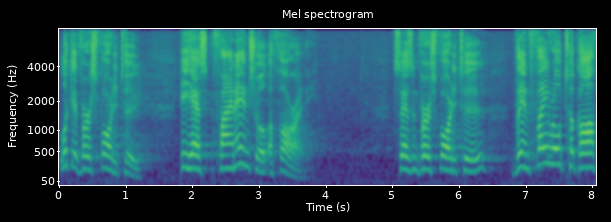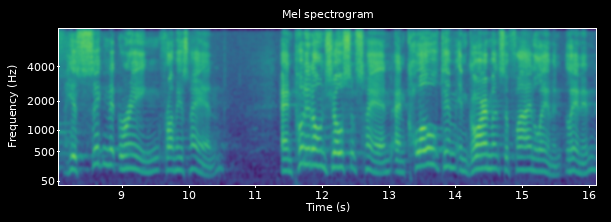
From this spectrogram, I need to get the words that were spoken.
Look at verse 42. He has financial authority. It says in verse 42 Then Pharaoh took off his signet ring from his hand and put it on Joseph's hand and clothed him in garments of fine linen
